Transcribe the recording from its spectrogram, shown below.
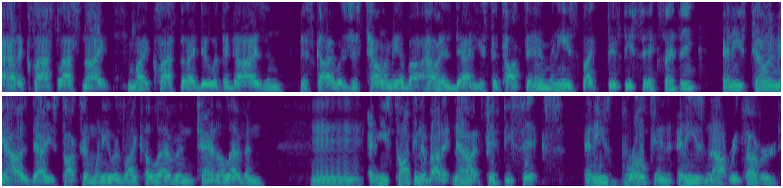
I had a class last night, my class that I do with the guys, and this guy was just telling me about how his dad used to talk to him. And he's like 56, I think. And he's telling me how his dad used to talk to him when he was like 11, 10, 11. Hmm. And he's talking about it now at 56 and he's broken and he's not recovered.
